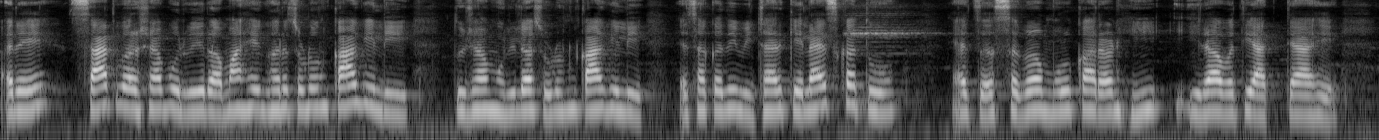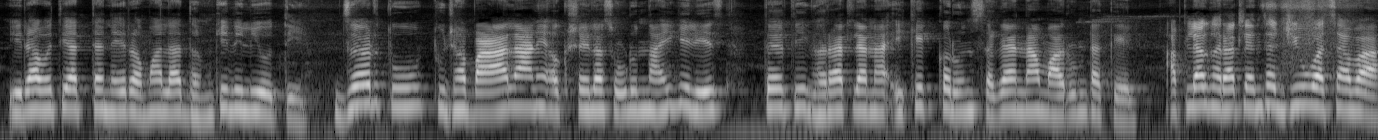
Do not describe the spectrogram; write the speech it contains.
अरे सात वर्षापूर्वी रमा हे घर सोडून का गेली? तुझ्या मुलीला सोडून का गेली? याचा कधी विचार केला आहेस का तू? याचं सगळं मूळ कारण ही इरावती आत्या आहे. इरावती आत्याने रमाला धमकी दिली होती. जर तू तुझ्या बाळाला आणि अक्षयला सोडून नाही गेलीस तर ती घरातल्यांना एक एक करून सगळ्यांना मारून टाकेल. आपल्या घरातल्यांचा जीव वाचावा.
